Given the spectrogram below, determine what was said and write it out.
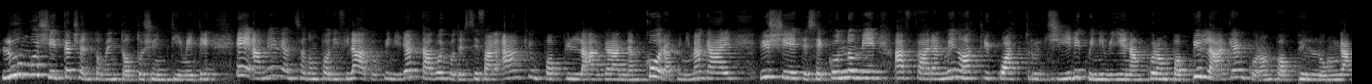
lungo circa 128 cm e a me è avanzato un po' di filato quindi in realtà voi potreste fare anche un po' più grande ancora quindi magari riuscite secondo me a fare almeno altri 4 giri quindi vi viene ancora un po' più larga e ancora un po' più lunga.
